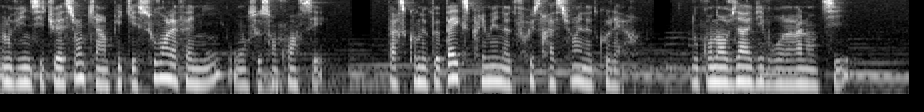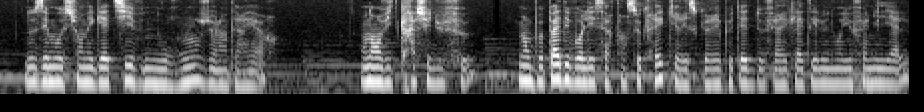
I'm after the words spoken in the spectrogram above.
on vit une situation qui a impliqué souvent la famille, où on se sent coincé, parce qu'on ne peut pas exprimer notre frustration et notre colère. Donc on en vient à vivre au ralenti, nos émotions négatives nous rongent de l'intérieur, on a envie de cracher du feu, mais on ne peut pas dévoiler certains secrets qui risqueraient peut-être de faire éclater le noyau familial.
